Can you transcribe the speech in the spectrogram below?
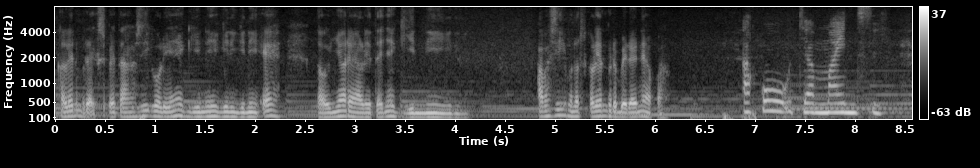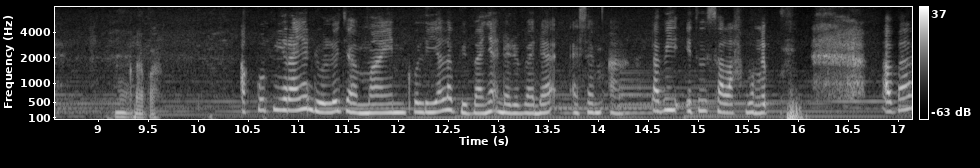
kalian berekspektasi kuliahnya gini gini gini eh taunya realitanya gini, gini. apa sih menurut kalian perbedaannya apa Aku jam main sih. Hmm, kenapa Aku ngiranya dulu jam main kuliah lebih banyak daripada SMA. Tapi itu salah banget. Apa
